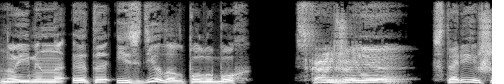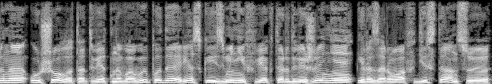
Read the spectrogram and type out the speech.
Но именно это и сделал полубог. «Скольжение!» Старейшина ушел от ответного выпада, резко изменив вектор движения и разорвав дистанцию.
